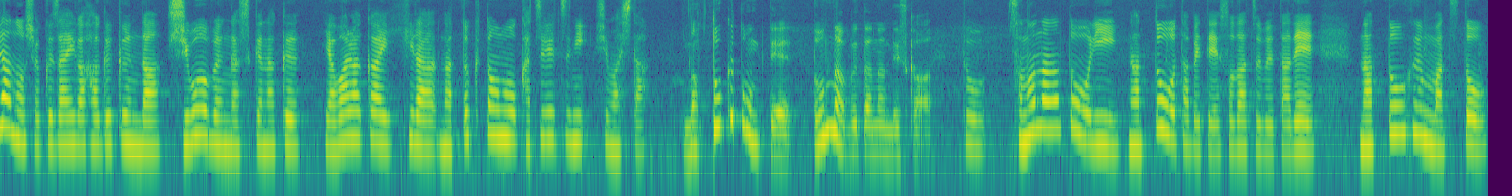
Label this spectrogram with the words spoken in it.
騨の食材が育んだ脂肪分が少なく柔らかい飛騨納得豚をカツレツにしました。納得豚ってどんな豚なんですか？とその名の通り納豆を食べて育つ豚で納豆粉末と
